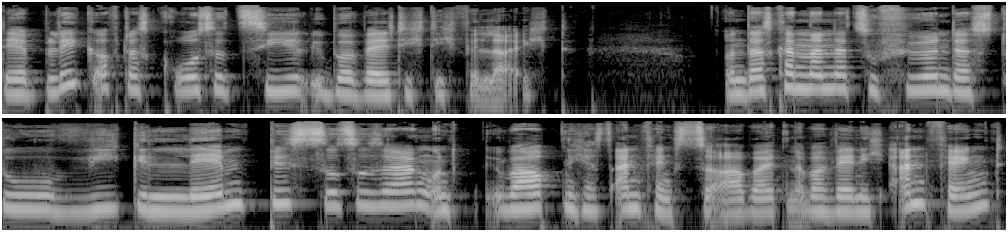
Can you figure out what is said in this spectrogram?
Der Blick auf das große Ziel überwältigt dich vielleicht. Und das kann dann dazu führen, dass du wie gelähmt bist sozusagen und überhaupt nicht erst anfängst zu arbeiten. Aber wer nicht anfängt,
